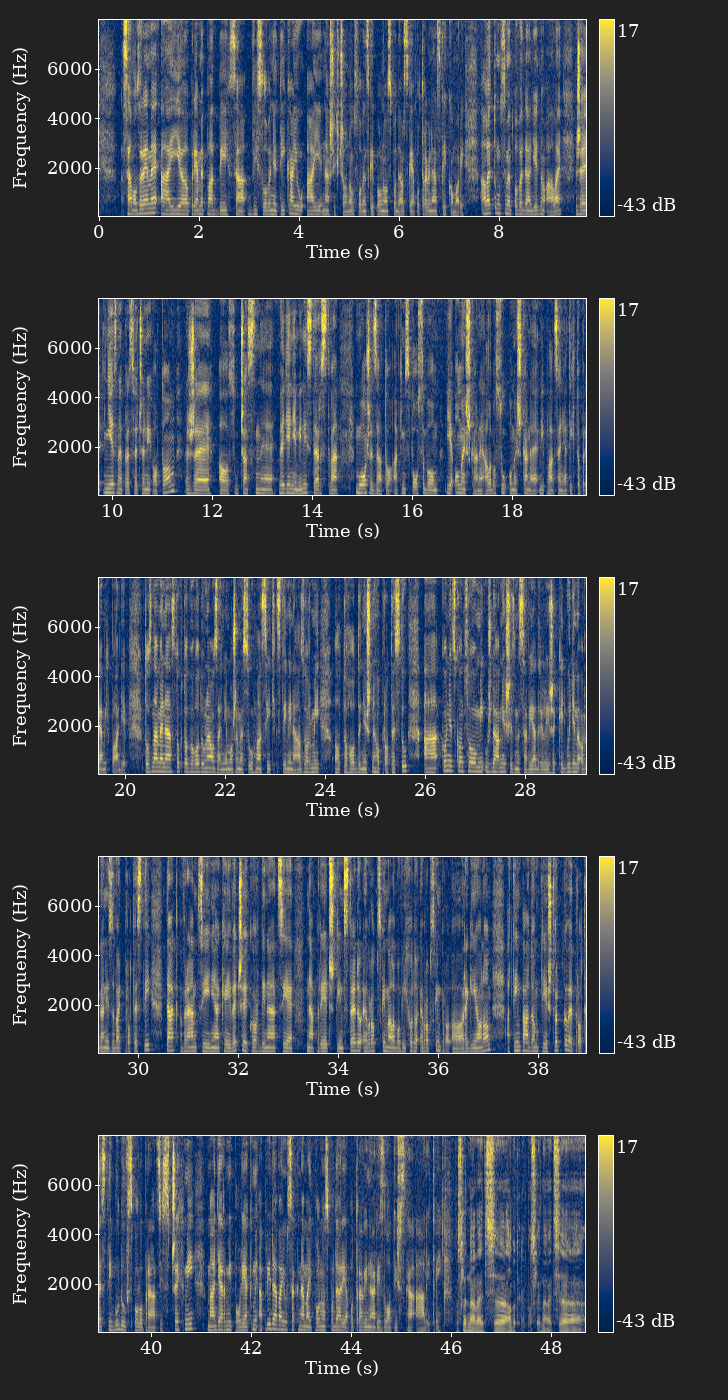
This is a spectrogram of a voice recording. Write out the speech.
Samozrejme, aj e, priame platby sa vyslovene týkajú aj našich členov Slovenskej polnohospodárskej a potravinárskej komory. Ale tu musíme povedať jedno ale, že nie sme presvedčení o tom, že e, súčasné vedenie ministerstva môže za to, akým spôsobom je omeškané alebo sú omeškané vyplácania týchto priamých platieb. To znamená, z tohto dôvodu naozaj nemôžeme súhlasiť s tými názormi e, toho dnešného protestu. A konec koncov my už dávnejšie sme sa vyjadrili, že keď budeme organizovať protesty, tak v rámci nejakej väčšej koordinácie naprieč tým stredoeurópskym alebo východoeurópskym regiónom a tým pádom tie štvrtkové protesty budú v spolupráci s Čechmi, Maďarmi, Poliakmi a pridávajú sa k nám aj polnohospodári a potravinári z Lotyšska a Litvy. Posledná vec, e, alebo teda posledná vec, e,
